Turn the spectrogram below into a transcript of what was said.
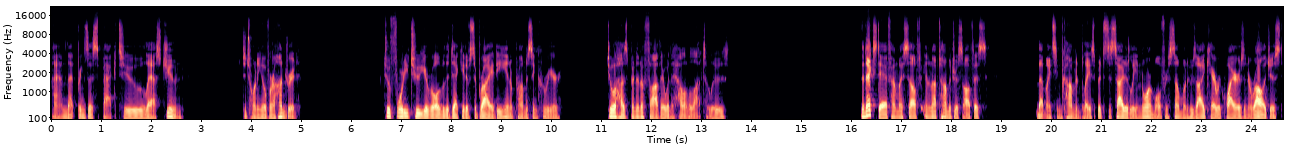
And that brings us back to last June, to 20 over 100, to a 42 year old with a decade of sobriety and a promising career to a husband and a father with a hell of a lot to lose. The next day, I found myself in an optometrist's office. That might seem commonplace, but it's decidedly normal for someone whose eye care requires a neurologist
